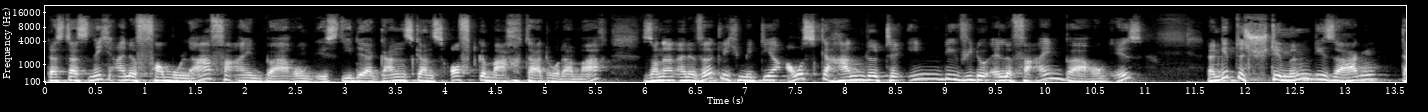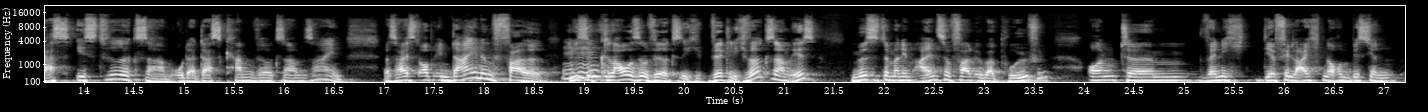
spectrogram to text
dass das nicht eine Formularvereinbarung ist, die der ganz, ganz oft gemacht hat oder macht, sondern eine wirklich mit dir ausgehandelte individuelle Vereinbarung ist, dann gibt es Stimmen, die sagen, das ist wirksam oder das kann wirksam sein. Das heißt, ob in deinem Fall diese mhm. Klausel wirklich, wirklich wirksam ist, müsste man im Einzelfall überprüfen. Und ähm, wenn ich dir vielleicht noch ein bisschen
